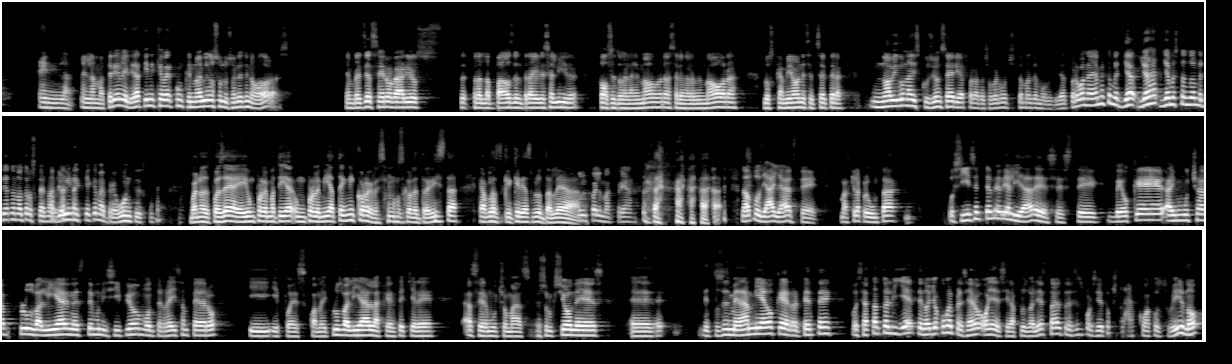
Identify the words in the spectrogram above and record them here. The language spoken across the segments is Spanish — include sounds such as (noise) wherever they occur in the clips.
en la, en la materia de vialidad tiene que ver con que no ha habido soluciones innovadoras. En vez de hacer horarios tra- traslapados de entrada y de salida, todos entran a la misma hora, salen a la misma hora, los camiones, etcétera. No ha habido una discusión seria para resolver muchos temas de movilidad. Pero bueno, ya me, ya, ya, ya me están metiendo en otros temas. Yo vine aquí a que me preguntes. Bueno, después de ahí un, problematilla- un problemilla técnico, (laughs) regresamos con la entrevista. Carlos, ¿qué querías preguntarle a...? ¿Cuál fue el? (laughs) No, pues ya, ya, este, más que la pregunta, pues sí es el tema de vialidades. Este, veo que hay mucha plusvalía en este municipio, Monterrey, San Pedro, y, y pues cuando hay plusvalía la gente quiere hacer mucho más construcciones. eh, eh, entonces me da miedo que de repente pues sea tanto el billete, ¿no? Yo como empresario, oye, si la plusvalía está del 300%, pues claro, ¿cómo va a construir, no?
